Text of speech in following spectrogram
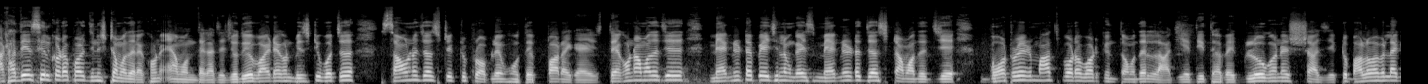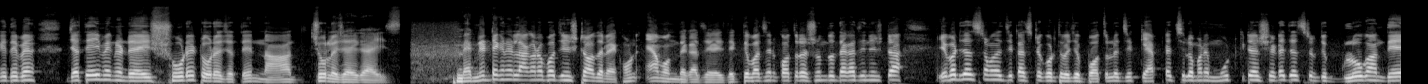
আঠা দিয়ে সিল করার পর জিনিসটা আমাদের এখন এমন দেখা দেখাচ্ছে। যদিও বাইরে এখন বৃষ্টি পড়ছে সাউন্ডে জাস্ট একটু প্রবলেম হতে পারে গাইজ তো এখন আমাদের যে ম্যাগনেটটা পেয়েছিলাম গাইজ ম্যাগনেটটা জাস্ট আমাদের যে বটলের মাছ বরাবর কিন্তু আমাদের লাগিয়ে দিতে হবে গ্লোগানের সাহায্যে। একটু ভালোভাবে লাগিয়ে দেবেন, যাতে এই ম্যাগনেটটা এই সরে টোরে যাতে না চলে যায় গাইজ ম্যাগনেটটা এখানে লাগানোর পর জিনিসটা আমাদের এখন এমন দেখা যায়। দেখতে পাচ্ছেন কতটা সুন্দর দেখা জিনিসটা। এবার জাস্ট আমাদের যে কাজটা করতে হবে, যে বোতলের যে ক্যাপটা ছিল মানে মুটকিটা, সেটা জাস্ট যে গ্লো গান দিয়ে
